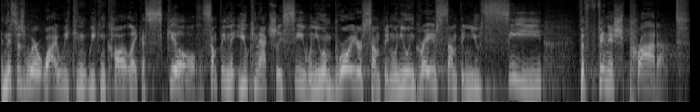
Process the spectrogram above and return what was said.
And this is where why we can, we can call it like a skill, something that you can actually see. When you embroider something, when you engrave something, you see the finished product.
